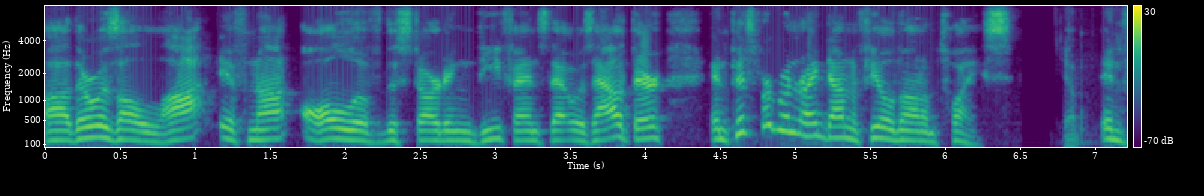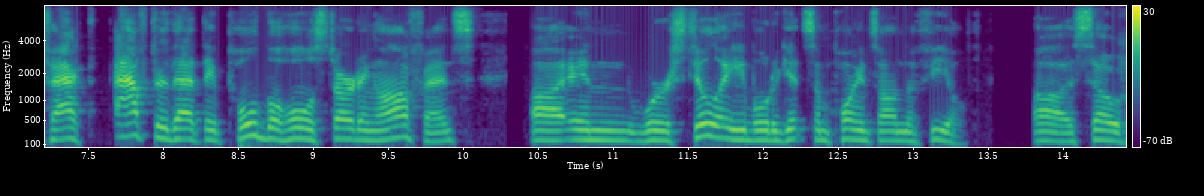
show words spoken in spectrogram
Uh, there was a lot, if not all, of the starting defense that was out there, and Pittsburgh went right down the field on them twice. Yep. In fact, after that, they pulled the whole starting offense uh, and were still able to get some points on the field. Uh, so,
